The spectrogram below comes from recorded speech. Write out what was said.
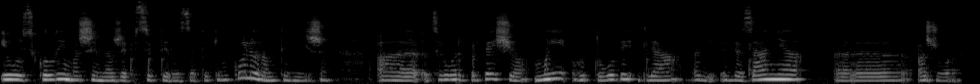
І ось коли машина вже підсвітилася таким кольором темнішим, це говорить про те, що ми готові для в'язання е, ажура.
